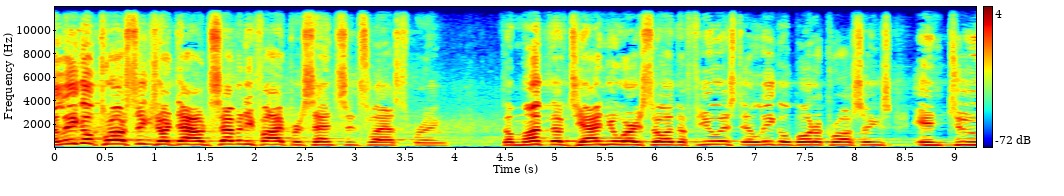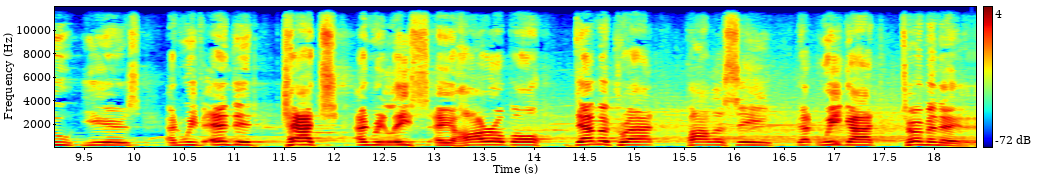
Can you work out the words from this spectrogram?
Illegal crossings are down 75% since last spring. The month of January saw the fewest illegal border crossings in two years, and we've ended catch and release, a horrible Democrat policy that we got terminated.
